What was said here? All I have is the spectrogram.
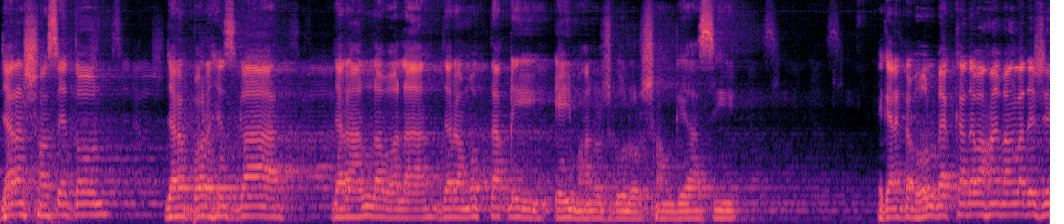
যারা সচেতন, যারা পরহেজগার, যারা আল্লাহওয়ালা, যারা মোত্তাকি, এই মানুষগুলোর সঙ্গে আছি। এখানে একটা ভুল ব্যাখ্যা দেওয়া হয় বাংলাদেশে।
